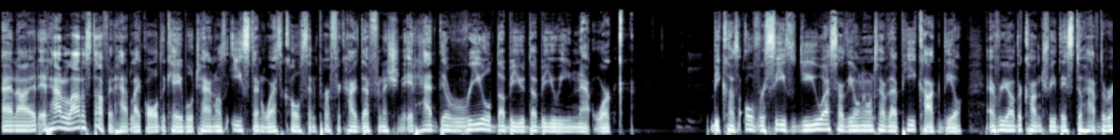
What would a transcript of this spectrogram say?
and uh, it, it had a lot of stuff it had like all the cable channels east and west coast in perfect high definition it had the real wwe network because overseas the us are the only ones who have that peacock deal. Every other country they still have the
